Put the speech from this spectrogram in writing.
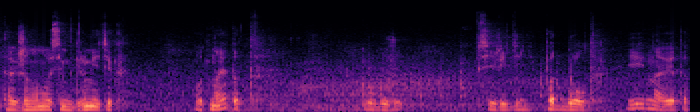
Также наносим герметик вот на этот кругу в середине под болт. И на этот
